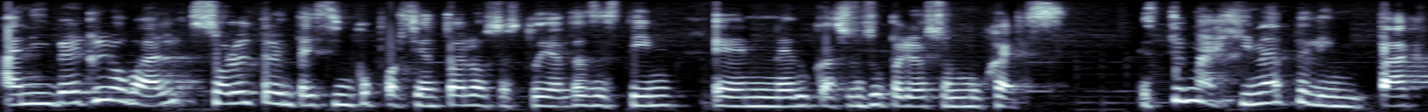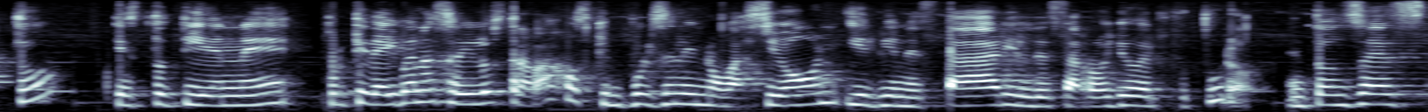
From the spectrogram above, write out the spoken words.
A nivel global, solo el 35% de los estudiantes de STEAM en educación superior son mujeres. Esto imagínate el impacto que esto tiene, porque de ahí van a salir los trabajos que impulsen la innovación y el bienestar y el desarrollo del futuro. Entonces,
